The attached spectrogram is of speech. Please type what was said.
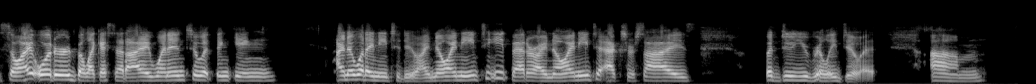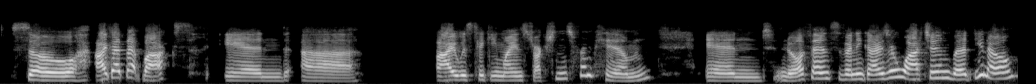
so I ordered, but like I said, I went into it thinking, I know what I need to do. I know I need to eat better. I know I need to exercise, but do you really do it? Um, so I got that box and uh, I was taking my instructions from him. And no offense if any guys are watching, but you know,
